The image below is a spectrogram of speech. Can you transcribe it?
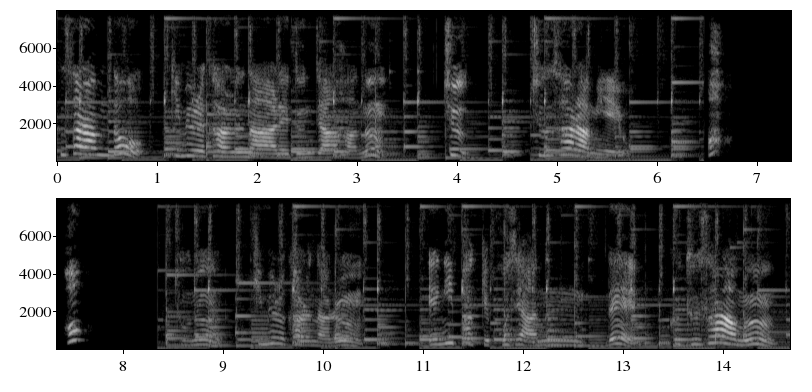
그 사람도 김열 가을날에 등장하는 주, 주 사람이에요. 저는 김유를 가는 날은 애니 밖에 보지 않는데 그 두 사람은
